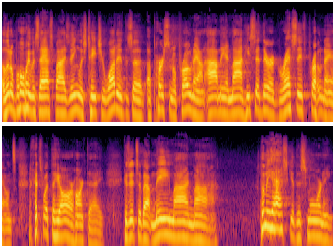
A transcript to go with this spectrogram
A little boy was asked by his English teacher, What is a, a, personal pronoun? I, me, and mine. He said they're aggressive pronouns. That's what they are, aren't they? Because it's about me, mine, my. Let me ask you this morning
